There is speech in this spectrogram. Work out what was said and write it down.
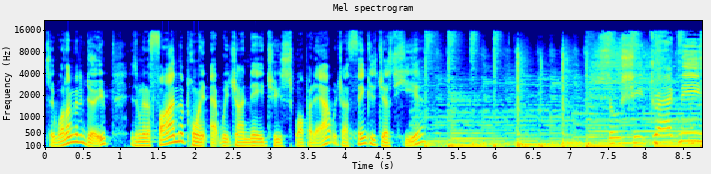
So what I'm going to do is I'm going to find the point at which I need to swap it out, which I think is just here. So she dragged me.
